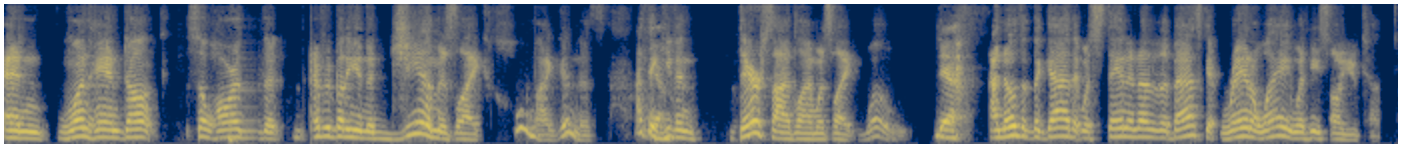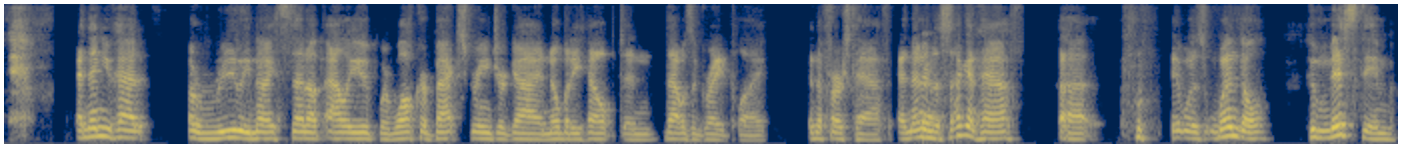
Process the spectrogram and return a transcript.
yeah. and one hand dunk so hard that everybody in the gym is like, "Oh my goodness!" I think yeah. even their sideline was like, "Whoa!" Yeah, I know that the guy that was standing under the basket ran away when he saw you come, and then you had a really nice setup alley oop where Walker back screened your guy and nobody helped, and that was a great play in the first half. And then yeah. in the second half, uh, it was Wendell who missed him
